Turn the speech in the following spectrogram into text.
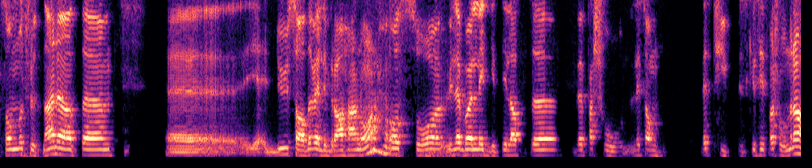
sånn mot slutten her, at um, eh, du sa det veldig bra her nå. Og så vil jeg bare legge til at eh, ved person, liksom, typiske situasjoner da,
